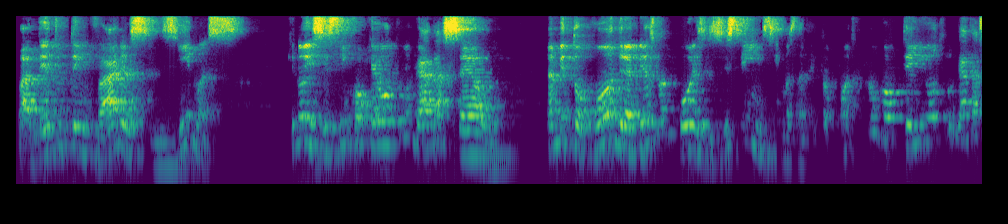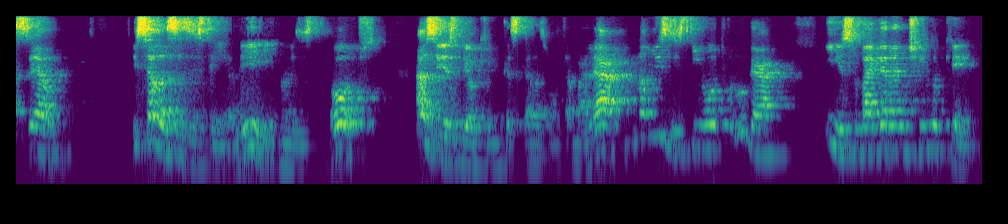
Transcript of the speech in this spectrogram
Lá dentro tem várias enzimas que não existem em qualquer outro lugar da célula. Na mitocôndria é a mesma coisa, existem enzimas na mitocôndria que não vão ter em outro lugar da célula. E se elas existem ali e não existem outros, as vias bioquímicas que elas vão trabalhar não existem em outro lugar. E isso vai garantindo o quê?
